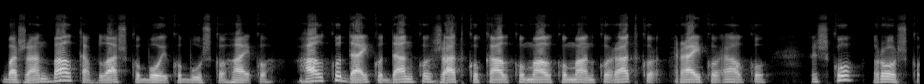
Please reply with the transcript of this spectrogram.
Бажан, Балка, Блашко, Бойко, Бушко, Гайко, Галко, Дайко, Данко, Жадко, Калко, Малко, Манко, Радко, Райко, Ралко, Ришко, Рожко.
